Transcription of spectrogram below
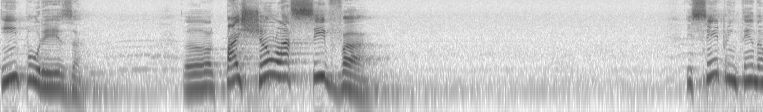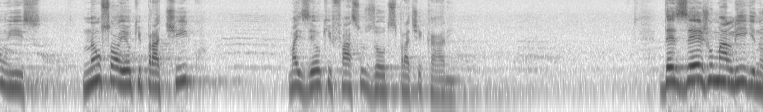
Impureza, paixão lasciva. E sempre entendam isso. Não só eu que pratico, mas eu que faço os outros praticarem. Desejo maligno.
